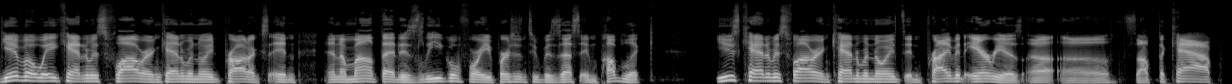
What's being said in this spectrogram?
give away cannabis flower and cannabinoid products in an amount that is legal for a person to possess in public Use cannabis flower and cannabinoids in private areas. Uh uh. Stop the cap.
